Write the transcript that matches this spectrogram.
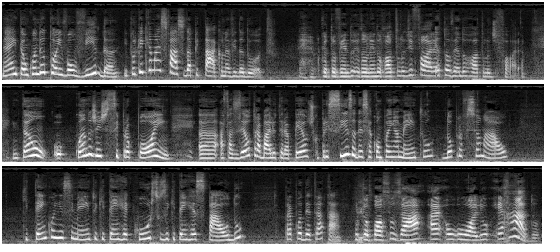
Né? Então, quando eu estou envolvida, e por que, que é mais fácil dar pitaco na vida do outro? É, porque eu estou vendo, eu tô lendo o rótulo de fora. Eu estou vendo o rótulo de fora. Então, o, quando a gente se propõe uh, a fazer o trabalho terapêutico, precisa desse acompanhamento do profissional que tem conhecimento e que tem recursos e que tem respaldo para poder tratar. Porque eu posso usar a, o, o óleo errado.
